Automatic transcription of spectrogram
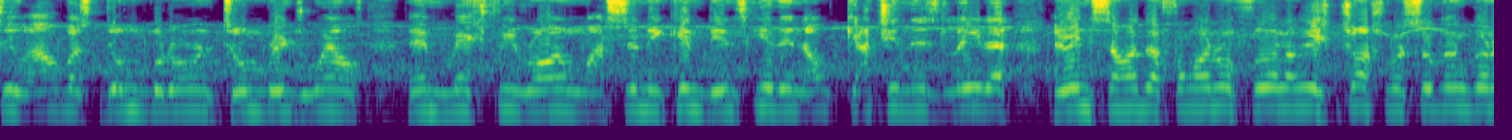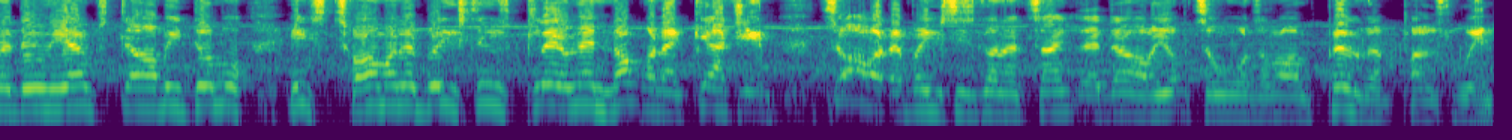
To Albus Dumbledore and Tunbridge Wells. Then Meshfi Ryan, Wasily Kandinsky. They're not catching this leader. They're inside the final furlong. Is Joshua Sutherland going to do the Oaks Derby double? It's Time of the Beast who's clear, and they're not going to catch him. Time of the Beast is going to take the Derby up towards the line. Pillar the post win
